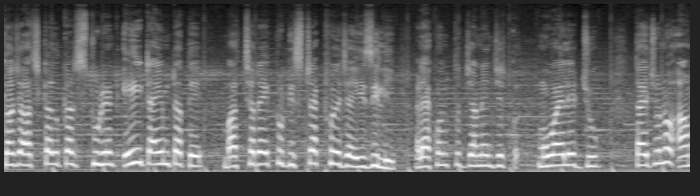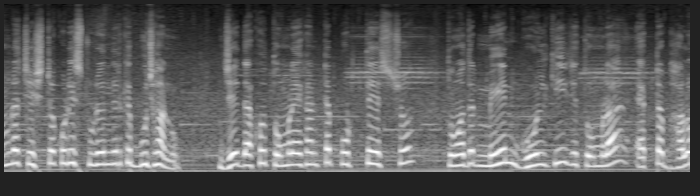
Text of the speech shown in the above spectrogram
কারণ আজকালকার স্টুডেন্ট এই টাইমটাতে বাচ্চারা একটু ডিস্ট্র্যাক্ট হয়ে যায় ইজিলি আর এখন তো জানেন যে মোবাইলের যুগ, তাই জন্য আমরা চেষ্টা করি স্টুডেন্টদেরকে বোঝানো, যে দেখো তোমরা এখানটা পড়তে এসছো, তোমাদের মেন গোল কি? যে তোমরা একটা ভালো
